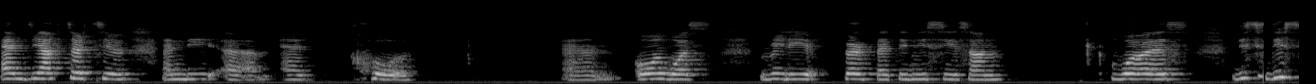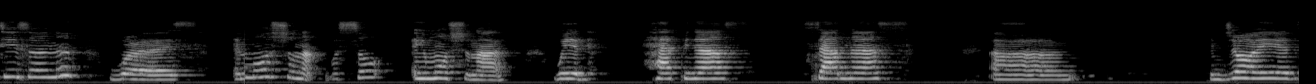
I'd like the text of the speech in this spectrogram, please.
and the actor too, and the um, and whole and all was really perfect in this season. Was this this season was emotional was so emotional with happiness sadness um, enjoy it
